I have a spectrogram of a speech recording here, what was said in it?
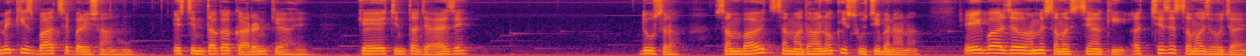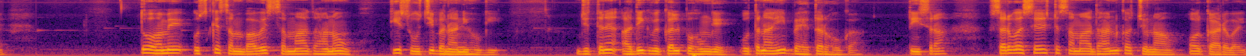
मैं किस बात से परेशान हूँ? इस चिंता का कारण क्या है? क्या यह चिंता जायज़ है? दूसरा संभावित समाधानों की सूची बनाना। एक बार जब हमें समस्या की अच्छे से समझ हो जाए तो हमें उसके संभावित समाधानों की सूची बनानी होगी। जितने अधिक विकल्प होंगे, उतना ही बेहतर होगा। तीसरा, सर्वश्रेष्ठ समाधान का चुनाव और कार्रवाई।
